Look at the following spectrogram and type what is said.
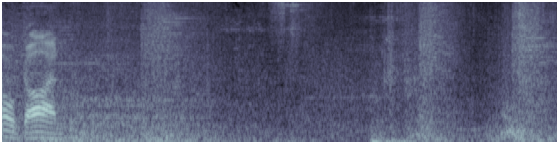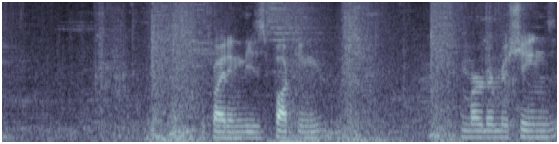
Oh god. Fighting these fucking murder machines.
